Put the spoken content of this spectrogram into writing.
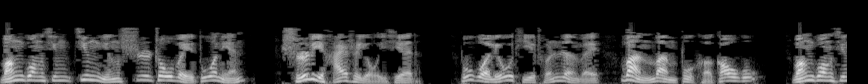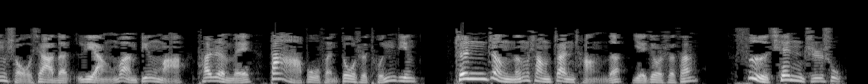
王光兴经营施州卫多年，实力还是有一些的。不过刘体纯认为，万万不可高估王光兴手下的两万兵马。他认为，大部分都是屯兵。”真正能上战场的，也就是三四千之数，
